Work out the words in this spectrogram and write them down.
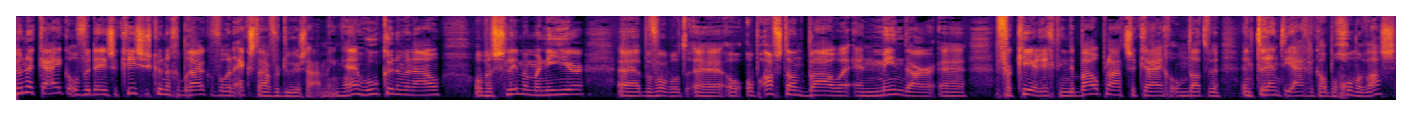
kunnen kijken of we deze crisis kunnen gebruiken voor een extra verduurzaming. Hoe kunnen we nou op een slimme manier uh, bijvoorbeeld uh, op afstand bouwen en minder uh, verkeer richting de bouwplaatsen krijgen, omdat we een trend die eigenlijk al begonnen was,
